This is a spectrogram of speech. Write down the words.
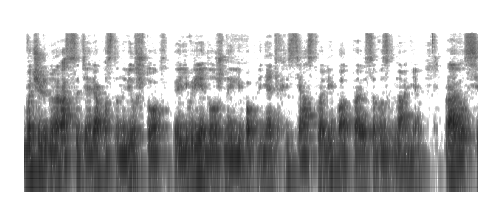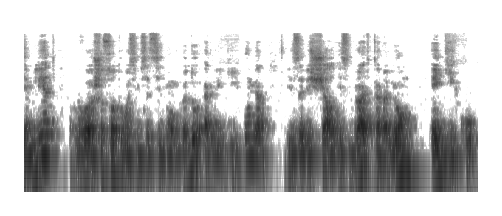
в очередной раз, кстати, Аря постановил, что евреи должны либо принять христианство, либо отправиться в изгнание. Правил 7 лет. В 687 году Эрвигий умер и завещал избрать королем Эгику,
